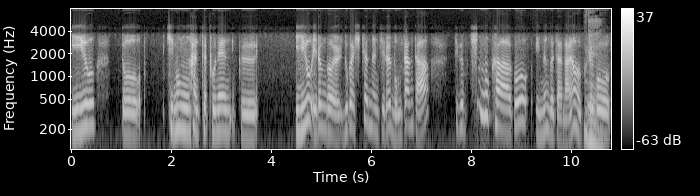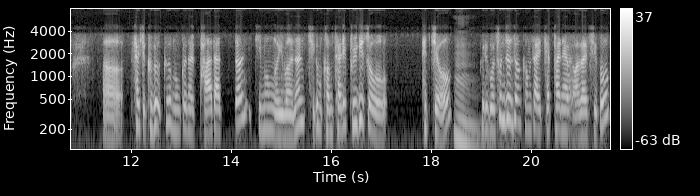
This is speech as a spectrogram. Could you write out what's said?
이유 또 김웅한테 보낸 그 이유 이런 걸 누가 시켰는지를 몽땅 다 지금 침묵하고 있는 거잖아요. 그리고 네. 어 사실 그거 그 문건을 받았던 김웅 의원은 지금 검찰이 불기소 했죠. 음. 그리고 손준성 검사의 재판에 와가지고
